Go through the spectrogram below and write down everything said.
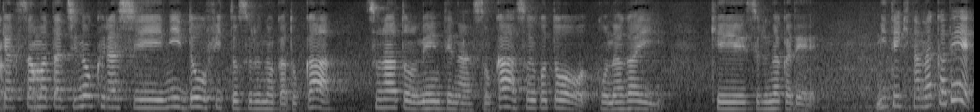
お客様たちの暮らしにどうフィットするのかとかその後のメンテナンスとかそういうことをこう長い経営する中で見てきた中で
